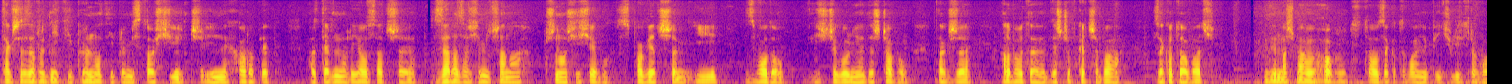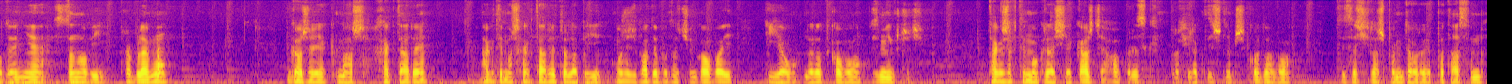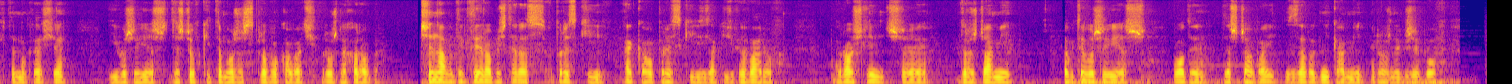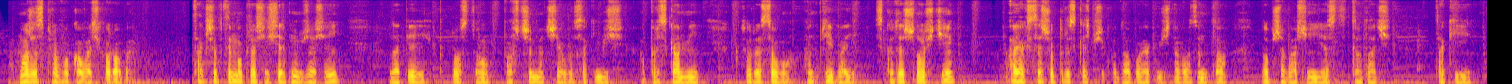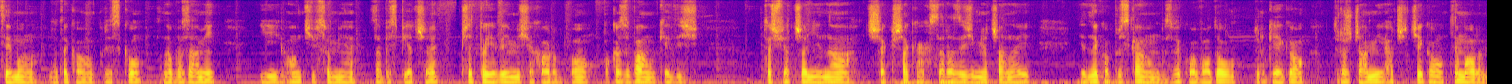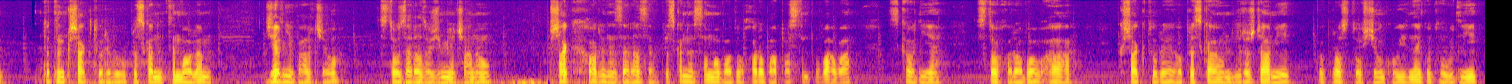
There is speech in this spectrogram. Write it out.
Także zarodniki brunatnej plemistości czy innych chorób jak alternarioza czy zaraza ziemniaczana przenosi się z powietrzem i z wodą i szczególnie deszczową. Także albo tę deszczówkę trzeba zagotować. Gdy masz mały ogród, to zagotowanie 5 litrów wody nie stanowi problemu. Gorzej jak masz hektary, a gdy masz hektary, to lepiej użyć wody wodociągowej i ją dodatkowo zmiękczyć. Także w tym okresie każdy oprysk profilaktyczny, przykładowo ty zasilasz pomidory potasem w tym okresie i użyjesz deszczówki, to możesz sprowokować różne choroby. Czy nawet gdy robisz teraz opryski, eko-opryski z jakichś wywarów roślin czy drożdżami, to gdy użyjesz wody deszczowej z zarodnikami różnych grzybów, może sprowokować chorobę. Także w tym okresie sierpień-wrzesień lepiej po prostu powstrzymać się z jakimiś opryskami, które są wątpliwej skuteczności. A jak chcesz opryskać przykładowo jakimś nawozem, to dobrze właśnie jest dodać taki tymol do tego oprysku z nawozami i on Ci w sumie zabezpieczy przed pojawieniem się chorób, bo pokazywałem kiedyś doświadczenie na trzech krzakach zarazy ziemniaczanej. Jednego pryskałem zwykłą wodą, drugiego drożdżami, a trzeciego tymolem. To ten krzak, który był pryskany tymolem, dzielnie walczył z tą zarazą ziemniaczaną. Krzak chory na zarazę opryskany samą wodą, choroba postępowała zgodnie z tą chorobą, a krzak, który opryskałem drożdżami, po prostu w ciągu jednego, dwóch dni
